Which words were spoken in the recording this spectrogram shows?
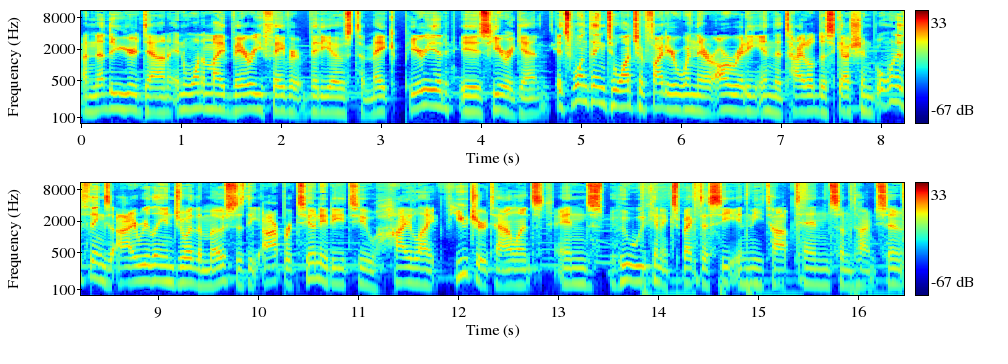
another year down, and one of my very favorite videos to make, period, is here again. It's one thing to watch a fighter when they're already in the title discussion, but one of the things I really enjoy the most is the opportunity to highlight future talents and who we can expect to see in the top 10 sometime soon.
